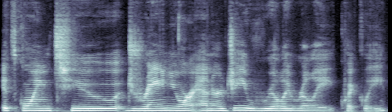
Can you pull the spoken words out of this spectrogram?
it's going to drain your energy really, really quickly.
